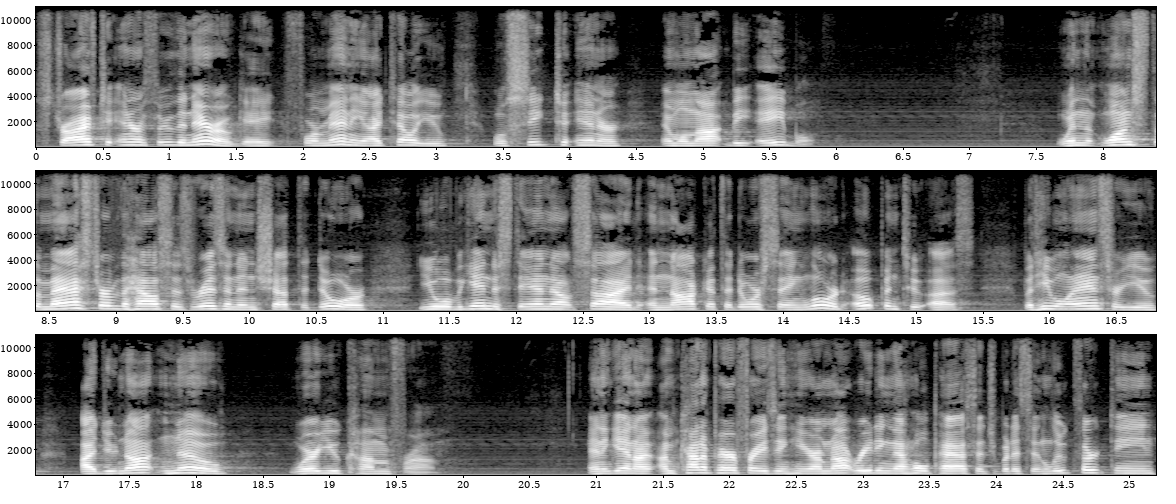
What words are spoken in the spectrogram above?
Strive to enter through the narrow gate, for many, I tell you, will seek to enter and will not be able. When the, once the master of the house has risen and shut the door, you will begin to stand outside and knock at the door, saying, Lord, open to us. But he will answer you, I do not know where you come from. And again, I, am kind of paraphrasing here. I'm not reading that whole passage, but it's in Luke 13,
